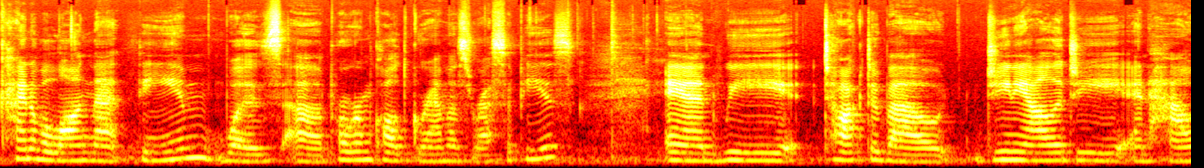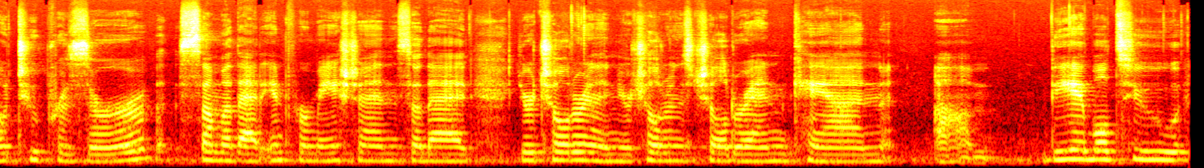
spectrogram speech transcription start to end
kind of along that theme, was a program called Grandma's Recipes. And we talked about genealogy and how to preserve some of that information so that your children and your children's children can um, be able to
